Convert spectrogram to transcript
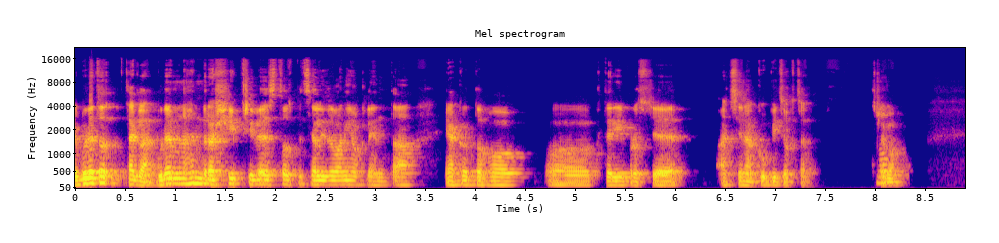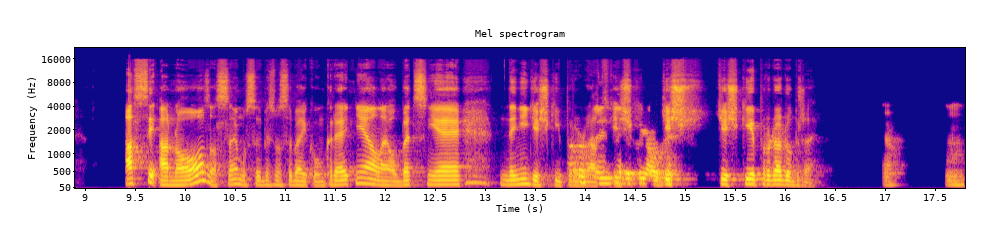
Že bude to takhle, bude mnohem dražší přivést toho specializovaného klienta jako toho, eh, který prostě ať si nakoupí, co chce. Třeba. No. Asi ano, zase museli bychom se bavit konkrétně, ale obecně není těžký prodat. Těž, těž, těžký je prodat dobře. Jo. Hm.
